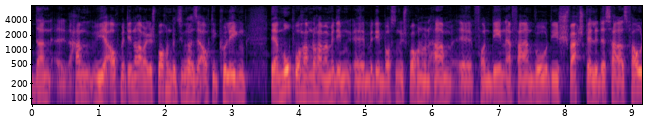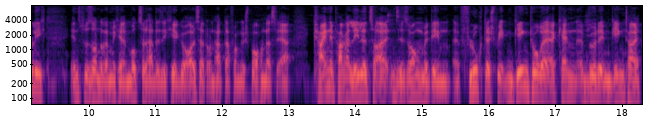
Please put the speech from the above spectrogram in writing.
dann äh, haben wir auch mit denen noch einmal gesprochen, beziehungsweise auch die Kollegen der Mopo haben noch einmal mit, dem, äh, mit den Bossen gesprochen und haben äh, von denen erfahren, wo die Schwachstelle des HSV liegt. Insbesondere Michael Mutzel hatte sich hier geäußert und hat davon gesprochen, dass er keine Parallele zur alten Saison mit dem äh, Fluch der späten Gegentore erkennen würde. Im Gegenteil,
